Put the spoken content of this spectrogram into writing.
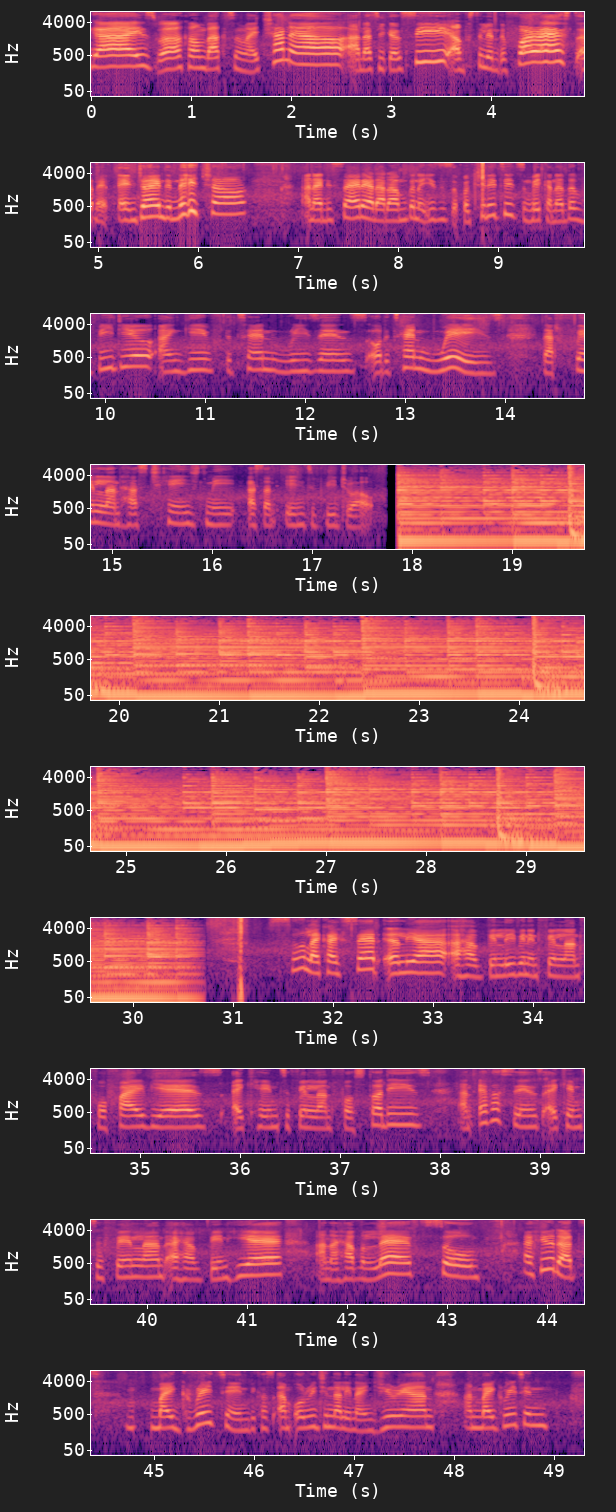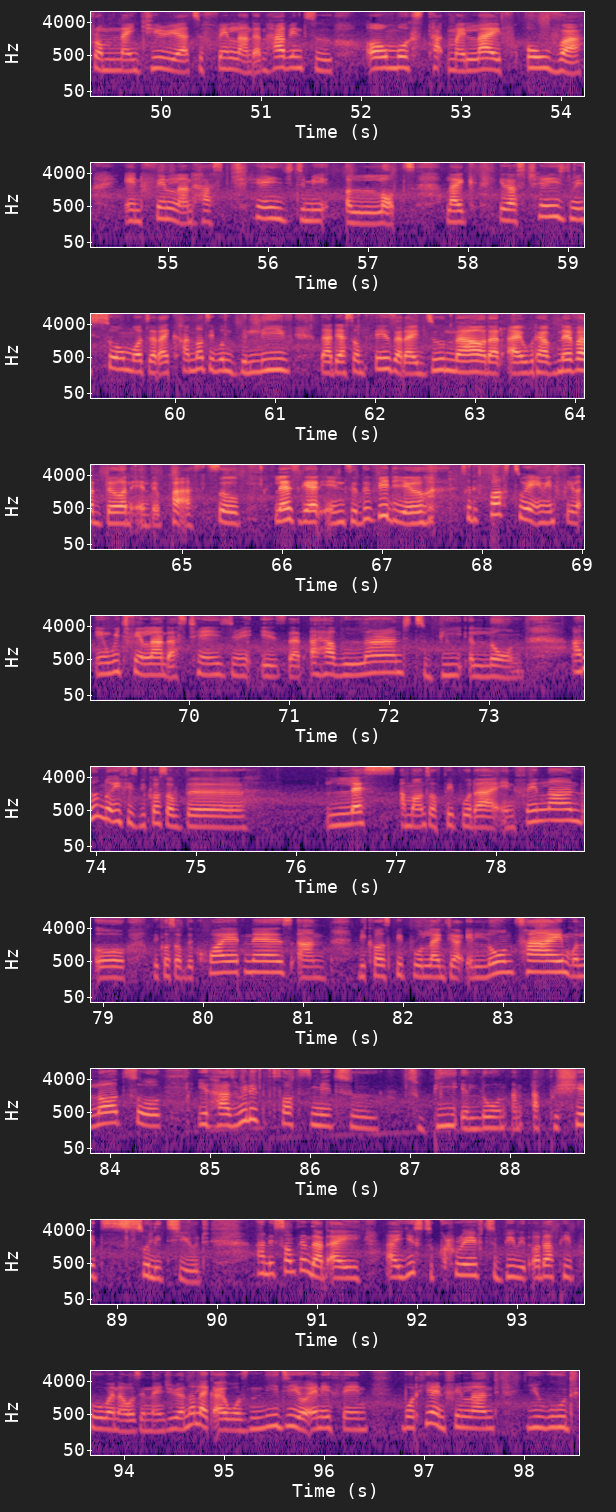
guys. Welcome back to my channel. And as you can see i'm still in the forest and enjoying the nature. And i decided that i'm going to use this opportunity to make another video and give the 10 reasons or the 10 ways that finland has changed me as an individual like I said earlier, I have been living in Finland for five years. I came to Finland for studies, and ever since I came to Finland, I have been here and I haven't left. So I feel that migrating, because I'm originally Nigerian, and migrating from Nigeria to Finland and having to almost start my life over in Finland has changed me a lot. Like it has changed me so much that I cannot even believe that there are some things that I do now that I would have never done in the past. So let's get into the video. So the first way in which Finland has changed me is that I have learned to be alone. I don't know if it's because of the less amount of people that are in Finland or because of the quietness and because people like their alone time a lot. So it has really taught me to to be alone and appreciate solitude. And it's something that I, I used to crave to be with other people when I was in Nigeria. Not like I was needy or anything, but here in Finland, you would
